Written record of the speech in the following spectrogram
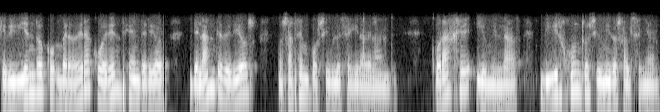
que viviendo con verdadera coherencia interior delante de Dios nos hacen posible seguir adelante. Coraje y humildad, vivir juntos y unidos al Señor,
